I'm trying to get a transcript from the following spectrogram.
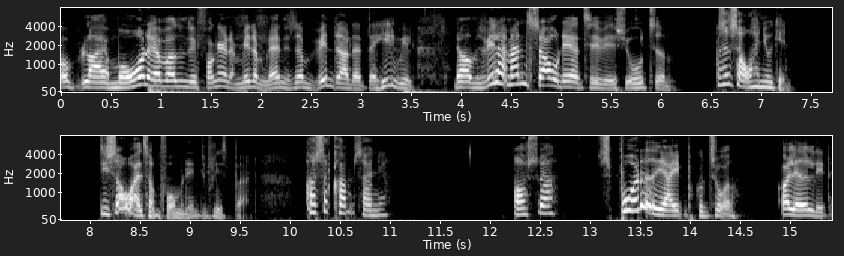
og leger morgen. Jeg var sådan, det funger der midt om natten. Så om vinteren er det helt vildt. Nå, men så ville han sov der til ved 7-tiden. Og så sov han jo igen. De sover altså om formiddagen, de fleste børn. Og så kom Sonja. Og så spurtede jeg ind på kontoret og lavede lidt.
